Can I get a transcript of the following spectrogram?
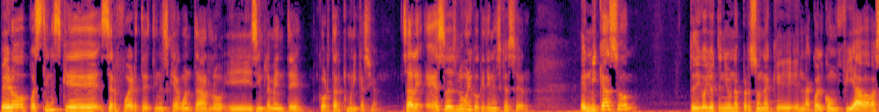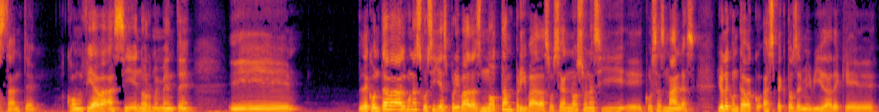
pero pues tienes que ser fuerte, tienes que aguantarlo y simplemente cortar comunicación. ¿Sale? Eso es lo único que tienes que hacer. En mi caso, te digo, yo tenía una persona que, en la cual confiaba bastante, confiaba así enormemente y le contaba algunas cosillas privadas, no tan privadas, o sea, no son así eh, cosas malas. Yo le contaba aspectos de mi vida de que,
